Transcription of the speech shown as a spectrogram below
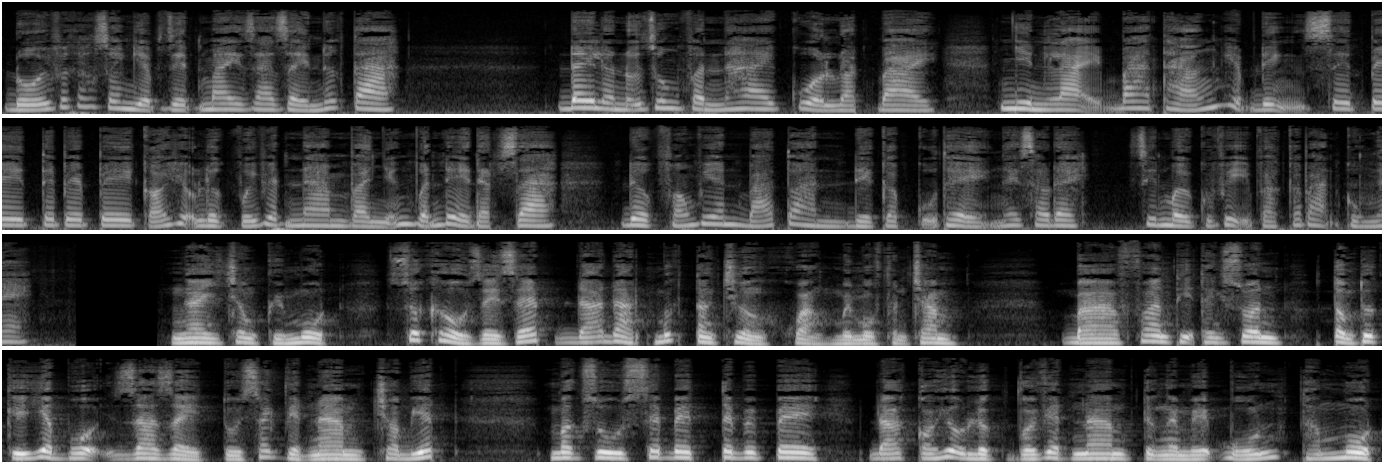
đối với các doanh nghiệp dệt may da dày nước ta – đây là nội dung phần 2 của loạt bài nhìn lại 3 tháng hiệp định CPTPP có hiệu lực với Việt Nam và những vấn đề đặt ra được phóng viên Bá Toàn đề cập cụ thể ngay sau đây. Xin mời quý vị và các bạn cùng nghe. Ngay trong quý 1, xuất khẩu giày dép đã đạt mức tăng trưởng khoảng 11%. Bà Phan Thị Thanh Xuân, Tổng thư ký Hiệp hội Da giày túi sách Việt Nam cho biết, mặc dù CPTPP đã có hiệu lực với Việt Nam từ ngày 14 tháng 1,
